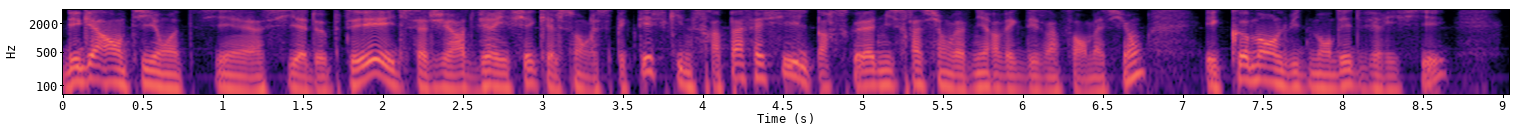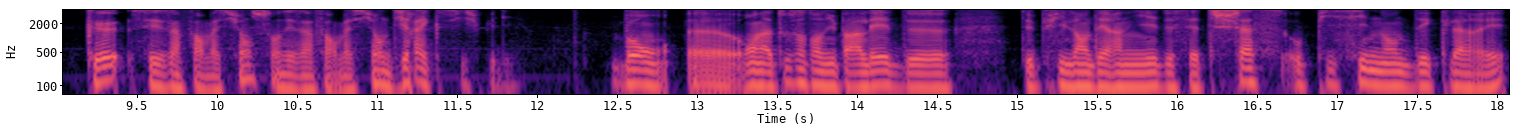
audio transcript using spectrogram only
Des garanties ont été ainsi adoptées et il s'agira de vérifier qu'elles sont respectées, ce qui ne sera pas facile parce que l'administration va venir avec des informations et comment lui demander de vérifier que ces informations sont des informations directes, si je puis dire? Bon, euh, on a tous entendu parler de depuis l'an dernier de cette chasse aux piscines non déclarées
